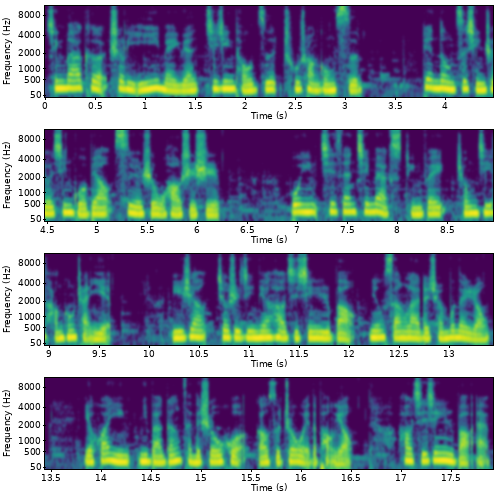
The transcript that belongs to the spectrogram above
星巴克设立一亿美元基金投资初创公司。电动自行车新国标四月十五号实施。波音七三七 MAX 停飞冲击航空产业。以上就是今天好奇心日报 New Sunlight 的全部内容，也欢迎你把刚才的收获告诉周围的朋友。好奇心日报 App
